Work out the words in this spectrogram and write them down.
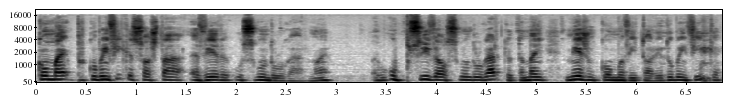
com mais, porque o Benfica só está a ver o segundo lugar, não é? O possível segundo lugar, que eu também, mesmo com uma vitória do Benfica,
